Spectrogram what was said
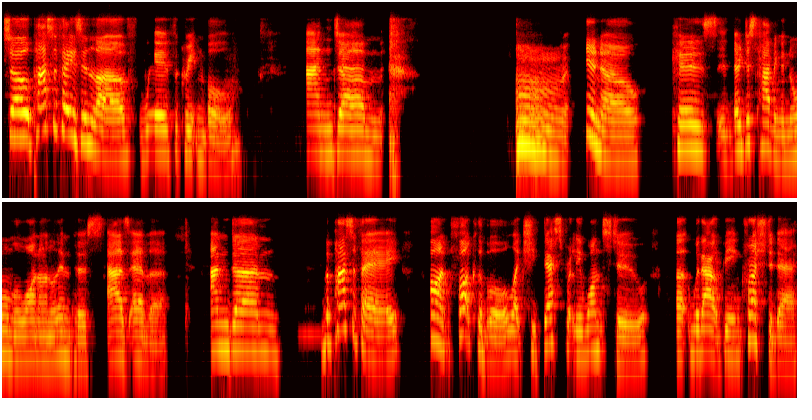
So Pasiphae is in love with the Cretan bull, and um, you know, because they're just having a normal one on Olympus as ever, and um, but Pasiphae can't fuck the bull like she desperately wants to uh, without being crushed to death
